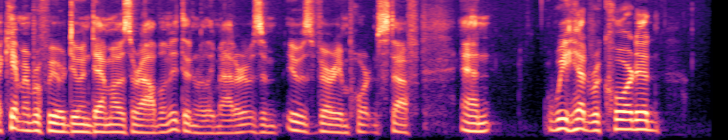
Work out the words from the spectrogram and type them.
I can't remember if we were doing demos or album. It didn't really matter. It was it was very important stuff, and we had recorded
